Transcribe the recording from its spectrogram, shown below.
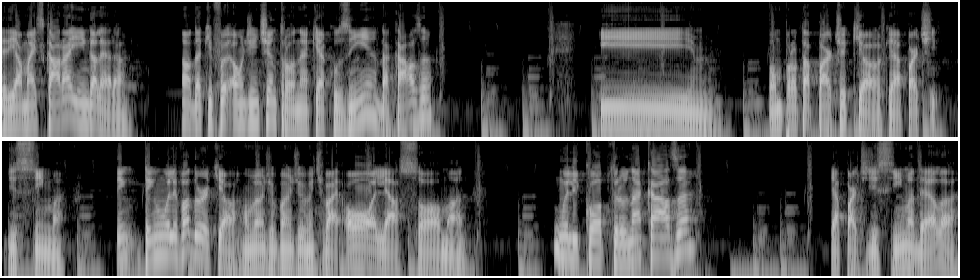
Seria mais cara aí, hein, galera. Não, daqui foi onde a gente entrou, né? Que é a cozinha da casa. E... Vamos pra outra parte aqui, ó. Que é a parte de cima. Tem, tem um elevador aqui, ó. Vamos ver onde, onde a gente vai. Olha só, mano um helicóptero na casa. E a parte de cima dela.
